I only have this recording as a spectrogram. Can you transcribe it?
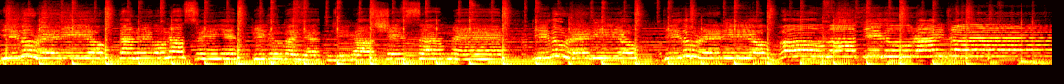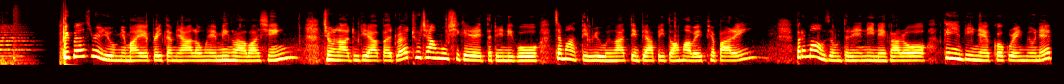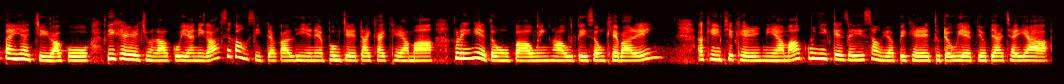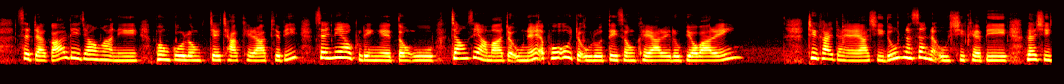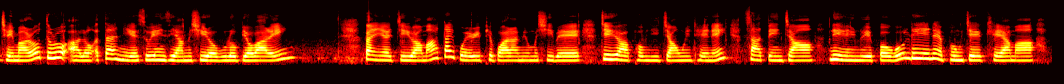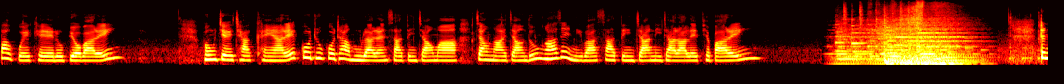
ပြည်သူရေဒီယိုတန်တွေကိုနောက်ဆင်ရင်ပြည်သူ့ဘက်ရက်တီကရှေ့ဆမ်းမယ်ပြည်သူရေဒီယိုပြည်သူရေဒီယို Radio မြန်မာရဲ့ပရိသတ်များအားလုံးပဲမင်္ဂလာပါရှင်။ဂျွန်လာဒုတိယပတ်အတွက်ထူးခြားမှုရှိခဲ့တဲ့သတင်းတွေကိုကျမတီရီဝင်ကတင်ပြပေးသွားမှာပဲဖြစ်ပါတယ်။ပထမအဆုံးသတင်းအနေနဲ့ကတော့ကရင်ပြည်နယ်ကော့ဂရိတ်မြို့နယ်ပန်ရက်ကျေးရွာကိုပြီးခဲ့တဲ့ဂျွန်လာ9ရက်နေ့ကစစ်ကောင်စီတပ်ကလေရင်နဲ့ပုံကျဲတိုက်ခိုက်ခဲ့ရမှာကလင်းငယ်3ဦးပါဝင်5ဦးသေဆုံးခဲ့ပါတယ်။ အခင်းဖြစ်ခဲ့တဲ့နေရာမှာကုညီကယ်ဆယ်ရေးဆောင်ရွက်ပေးခဲ့တဲ့သူတဦးရဲ့ပြောပြချက်အရစစ်တပ်ကလေကြောင်းကနေဘုံကိုလုံးကျဲချခဲ့တာဖြစ်ပြီး၁၀နှစ်ယောက်ကလေးငယ်၃ဦးကျောင်းဆရာမတဦးနဲ့အဖိုးအိုတဦးတို့တေဆုံးခဲ့ရတယ်လို့ပြောပါတယ်။ထိခိုက်ဒဏ်ရာရရှိသူ22ဦးရှိခဲ့ပြီးလက်ရှိချိန်မှာတော့သူတို့အားလုံးအသက်အန္တရာယ်ဆိုရင်စရာမရှိတော့ဘူးလို့ပြောပါတယ်။ ပန်ရက်ကြီးရွာမှာတိုက်ပွဲတွေဖြစ်ပွားတာမျိုးမရှိဘဲကြီးရွာဖုန်ကြီးကျောင်းဝင်းထဲနဲ့စာတင်ကျောင်းနေအိမ်တွေပေါ်ကိုလေရင်နဲ့ဘုံကျဲခဲရမှာပောက်ကွဲခဲ့တယ်လို့ပြောပါတယ်။ဘုံကျဲချခံရတဲ့ကိုထုကိုထမူလာတန်းစာတင်ကျောင်းမှာကျောင်းသားကျောင်းသူ90နီးပါးစာတင်ကြားနေကြတာလည်းဖြစ်ပါတယ်။တ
